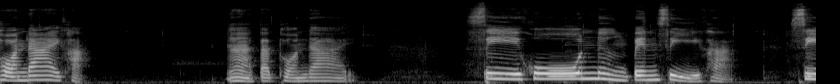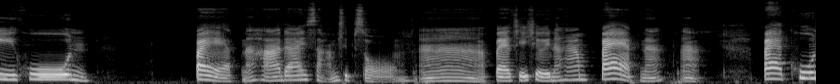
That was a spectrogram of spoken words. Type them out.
ทอนได้ค่ะ อ่า ตัดทอนได้ 4 คูณ 1 เป็น 4 ค่ะ 4 คูณ 8 นะคะ ได้ 32 อ่า 8 เฉยๆ นะห้าม 8 นะ อะ8คูณ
